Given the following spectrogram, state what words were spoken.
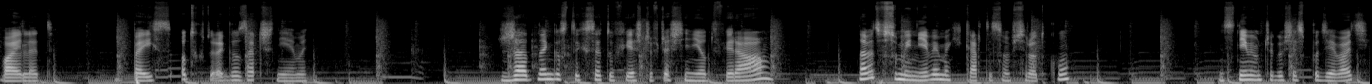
Violet Base, od którego zaczniemy. Żadnego z tych setów jeszcze wcześniej nie otwierałam. Nawet w sumie nie wiem, jakie karty są w środku. Więc nie wiem, czego się spodziewać.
